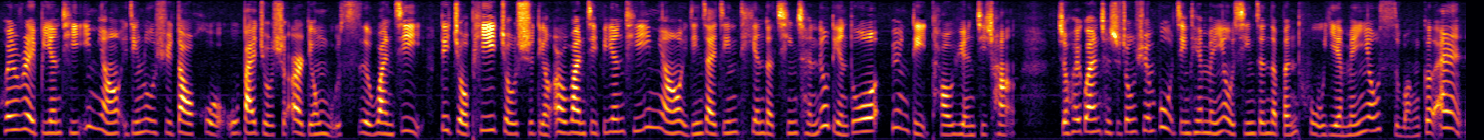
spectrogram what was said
辉瑞 BNT 疫苗，已经陆续到货五百九十二点五四万剂。第九批九十点二万剂 BNT 疫苗，已经在今天的清晨六点多运抵桃园机场。指挥官陈时中宣布，今天没有新增的本土，也没有死亡个案，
